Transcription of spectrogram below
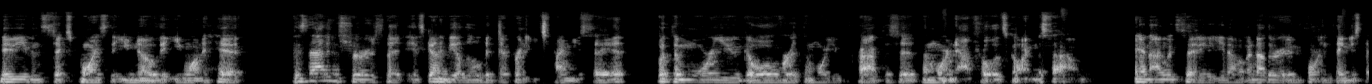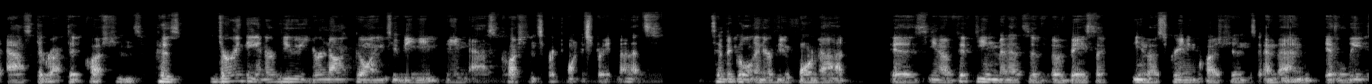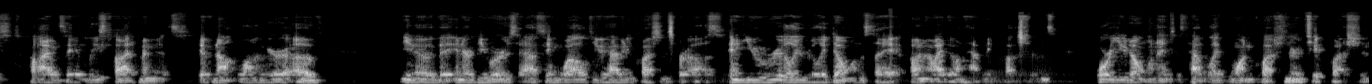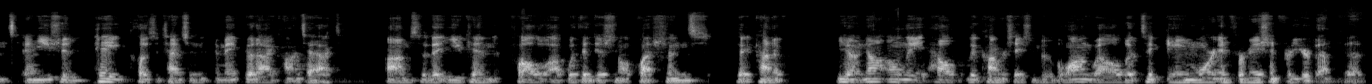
maybe even six points that you know that you want to hit. Because that ensures that it's going to be a little bit different each time you say it. But the more you go over it, the more you practice it, the more natural it's going to sound. And I would say, you know, another important thing is to ask directed questions because during the interview, you're not going to be being asked questions for 20 straight minutes. Typical interview format is, you know, 15 minutes of, of basic, you know, screening questions, and then at least, I would say at least five minutes, if not longer, of, you know, the interviewers asking, well, do you have any questions for us? And you really, really don't want to say, oh, no, I don't have any questions. Or you don't want to just have like one question or two questions. And you should pay close attention and make good eye contact um, so that you can follow up with additional questions that kind of you know not only help the conversation move along well but to gain more information for your benefit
